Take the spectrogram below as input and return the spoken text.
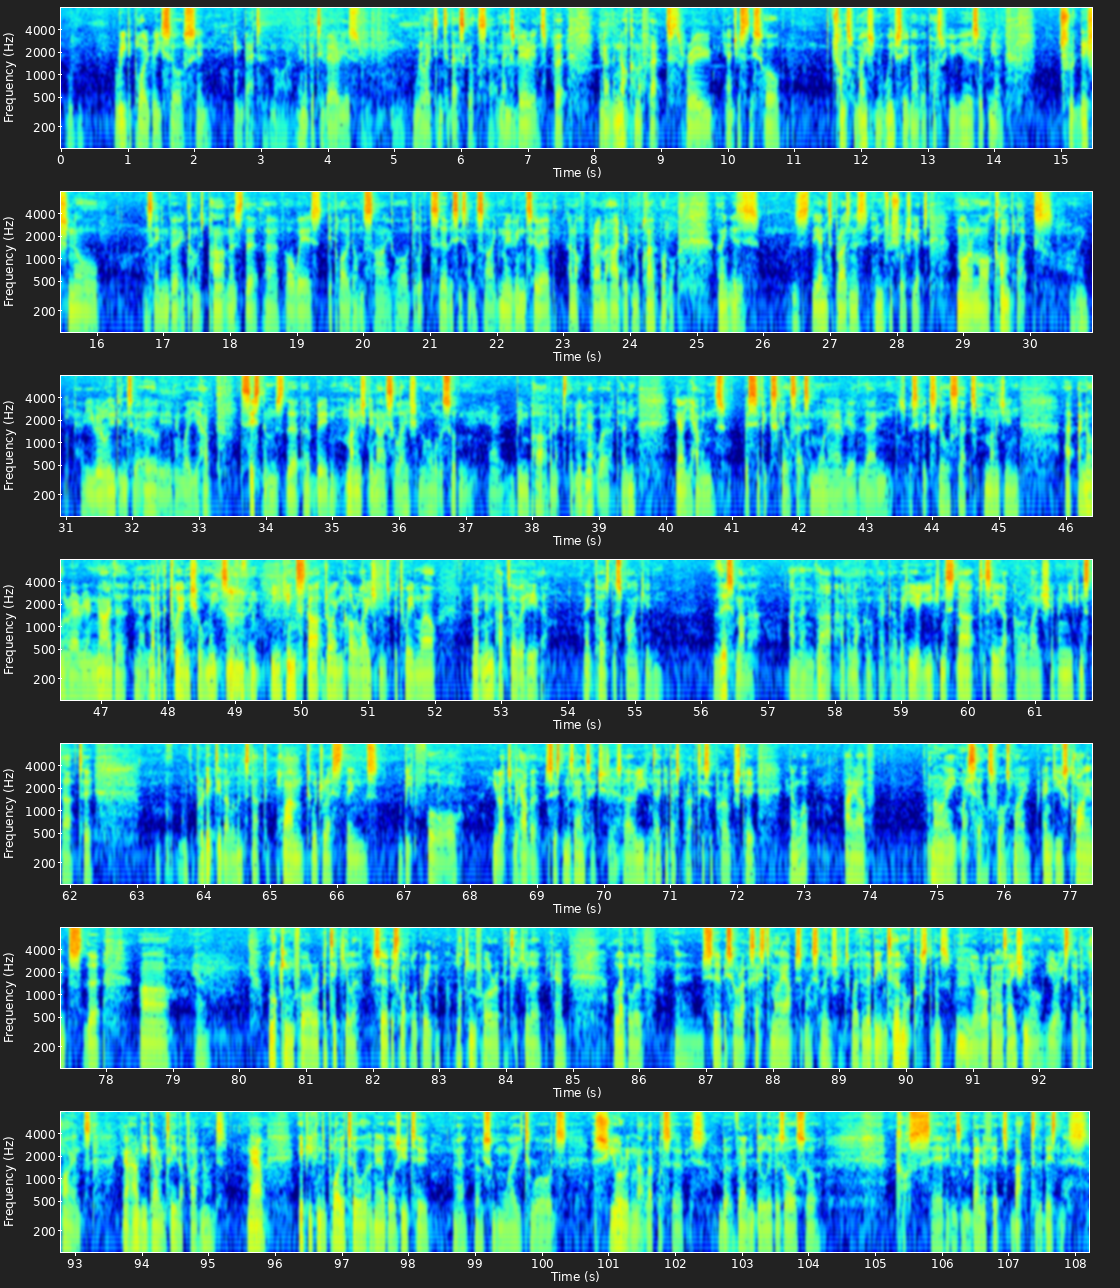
redeploy resource in in better, more innovative areas relating to their skill set and Mm. experience. But you know the knock-on effect through you know just this whole transformation that we've seen over the past few years of you know traditional I'm saying inverted commas partners that have always deployed on site or delivered services on site moving to a, an off-prem, a hybrid, and a cloud model. I think as as the enterprise and as infrastructure gets more and more complex, I think you were alluding to it earlier, you know, where you have systems that have been managed in isolation, all of a sudden, you know, being part of an extended Mm. network, and you know, you're having specific skill sets in one area, then specific skill sets managing a- another area, and neither, you know, never the twain shall meet, sort of mm. thing. You can start drawing correlations between, well, we had an impact over here, and it caused a spike in this manner, and then that had a knock-on effect over here. You can start to see that correlation, and you can start to, with the predictive element, start to plan to address things before you actually have a systems outage. Yeah. So you can take a best practice approach to, you know what, I have my my sales force, my end use clients that are you know, looking for a particular service level agreement, looking for a particular you know, level of um, service or access to my apps, my solutions, whether they be internal customers within Mm. your organisation or your external clients. You know, how do you guarantee that five nines? Now, if you can deploy a tool that enables you to you know, go some way towards assuring that level of service, but then delivers also cost savings and benefits back to the business.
